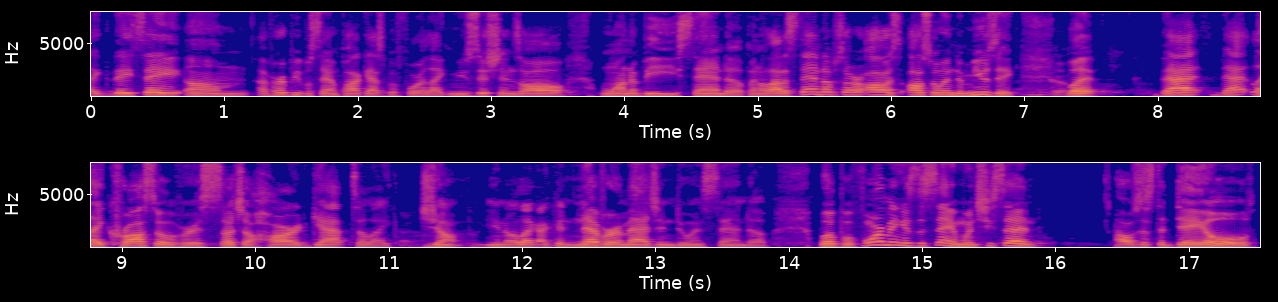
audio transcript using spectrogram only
like they say um, i've heard people say on podcasts before like musicians all want to be stand up and a lot of stand ups are also into music. But that that like crossover is such a hard gap to like jump you know like i could never imagine doing stand up but performing is the same when she said i was just a day old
